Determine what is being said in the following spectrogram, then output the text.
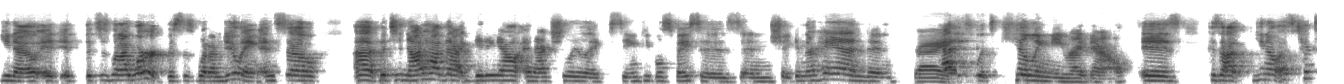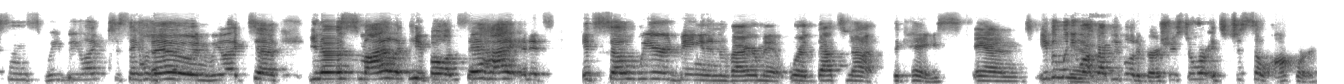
you know it, it this is when i work. This is what i'm doing. And so uh, but to not have that getting out and actually like seeing people's faces and shaking their hand and right. that is what's killing me right now is because I, you know, as Texans, we, we like to say hello and we like to, you know, smile at people and say hi. And it's, it's so weird being in an environment where that's not the case. And even when you walk by people at a grocery store, it's just so awkward.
